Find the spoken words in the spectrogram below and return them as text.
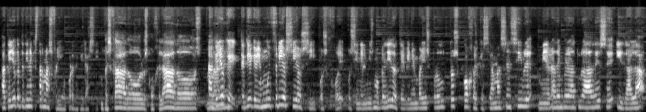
aquello que te tiene que estar más frío, por decir así. un pescado, los congelados. Aquello ¿vale? que te tiene que venir muy frío sí o sí, pues, joder, pues si en el mismo pedido te vienen varios productos, coge el que sea más sensible, mide la temperatura de ese y dala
